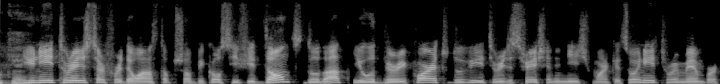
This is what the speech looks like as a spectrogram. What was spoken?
okay. you need to register for the one-stop shop because if you don't do that, you would be required to do VAT registration in each market. So you need to remember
